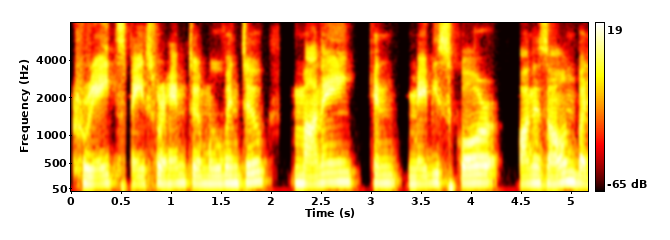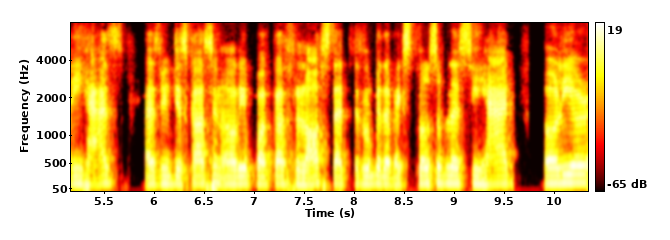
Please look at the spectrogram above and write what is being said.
create space for him to move into. Mane can maybe score on his own, but he has, as we've discussed in earlier podcasts, lost that little bit of explosiveness he had earlier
